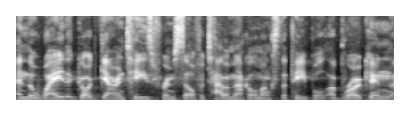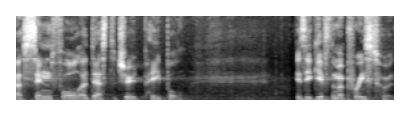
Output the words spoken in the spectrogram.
And the way that God guarantees for himself a tabernacle amongst the people, a broken, a sinful, a destitute people, is he gives them a priesthood.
